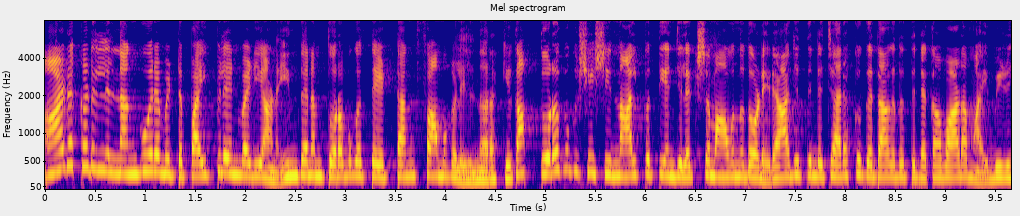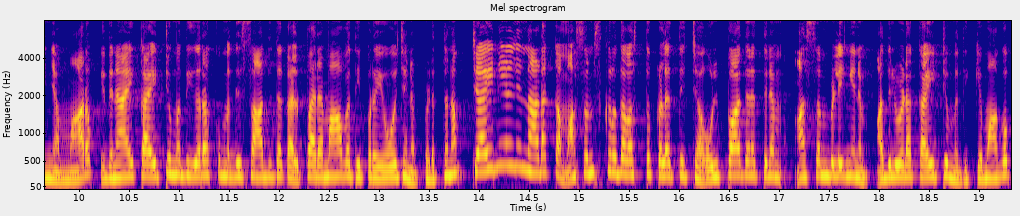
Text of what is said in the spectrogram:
ആഴക്കടലിൽ നങ്കൂരമിട്ട് പൈപ്പ് ലൈൻ വഴിയാണ് ഇന്ധനം തുറമുഖത്തെ ടങ് ഫാമുകളിൽ നിറയ്ക്കുക. തുറമുഖ ശേഷി നാൽപ്പത്തിയഞ്ച് ലക്ഷമാവുന്നതോടെ രാജ്യത്തിന്റെ ചരക്കു ഗതാഗതത്തിന്റെ കവാടമായി വിഴിഞ്ഞം മാറും. ഇതിനായി കയറ്റുമതി ഇറക്കുമതി സാധ്യതകൾ പരമാവധി പ്രയോജനപ്പെടുത്തണം. ചൈനയിൽ നിന്നടക്കം അസംസ്കൃത വസ്തുക്കൾ എത്തിച്ച ഉൽപാദനത്തിനും അസംബ്ലിങ്ങിനും അതിലൂടെ കയറ്റുമതിക്കുമാകും.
